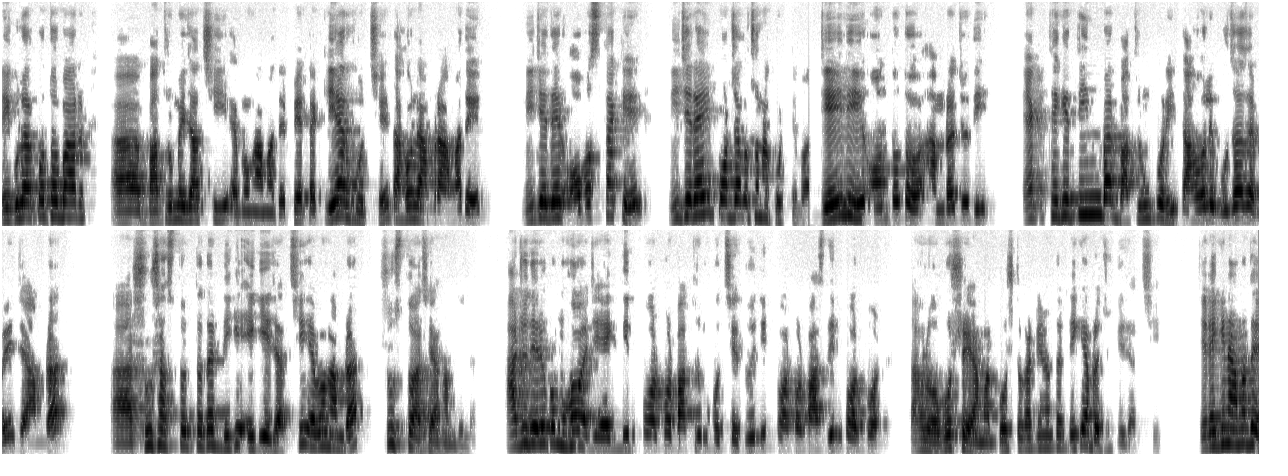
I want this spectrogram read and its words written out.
রেগুলার কতবার বাথরুমে যাচ্ছি এবং আমাদের পেটটা ক্লিয়ার হচ্ছে, তাহলে আমরা আমাদের নিজেদের অবস্থাকে নিজেরাই পর্যালোচনা করতে পারি ডেইলি অন্তত আমরা যদি এক থেকে তিনবার বাথরুম করি, তাহলে বোঝা যাবে যে আমরা সুস্বাস্থ্যতার দিকে এগিয়ে যাচ্ছি এবং আমরা সুস্থ আছি, আলহামদুলিল্লাহ। আর যদি এরকম হয় যে একদিন পর পর বাথরুম হচ্ছে, দুই দিন পর পর, পাঁচ দিন পর পর, তাহলে অবশ্যই আমার কোষ্ঠকাঠিন্যতার দিকে আমরা ঝুঁকে যাচ্ছি। যেটা কিনা আমাদের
